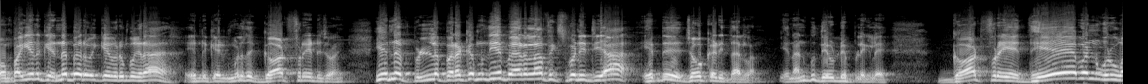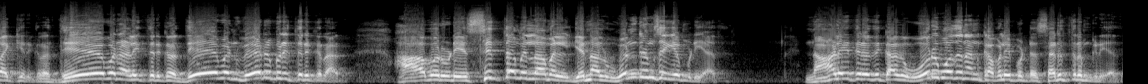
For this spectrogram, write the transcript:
உன் பையனுக்கு என்ன பேர் வைக்க விரும்புகிறா? என்று கேட்கும்பொழுது காட்ஃப்ரேன்னு சொன்னாங்க. என்ன பிள்ளை பிறக்க முந்தையே பேரெல்லாம் ஃபிக்ஸ் பண்ணிட்டியா? என்று ஜோக் அடித்தாரலாம் என் அன்பு தேவடைய பிள்ளைகளே காட்ஃப்ரேயை தேவன் உருவாக்கி இருக்கிறார் தேவன் அழைத்திருக்கிறார். தேவன் வேறுபடுத்திருக்கிறார் அவருடைய சித்தம் இல்லாமல் என்னால் ஒன்றும் செய்ய முடியாது. நாளை தினத்துக்காக ஒருபோதும் நான் கவலைப்பட்ட சரித்திரம் கிடையாது.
